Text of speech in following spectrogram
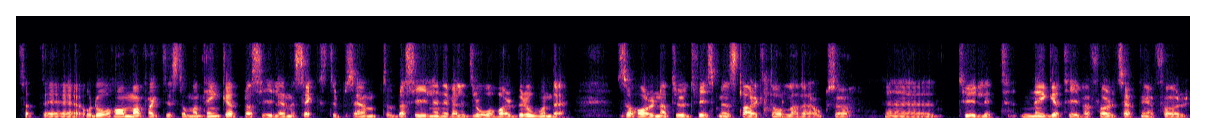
så att, eh, och då har man faktiskt, om man tänker att Brasilien är 60% och Brasilien är väldigt råvaruberoende, så har du naturligtvis med en stark dollar där också eh, tydligt negativa förutsättningar för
